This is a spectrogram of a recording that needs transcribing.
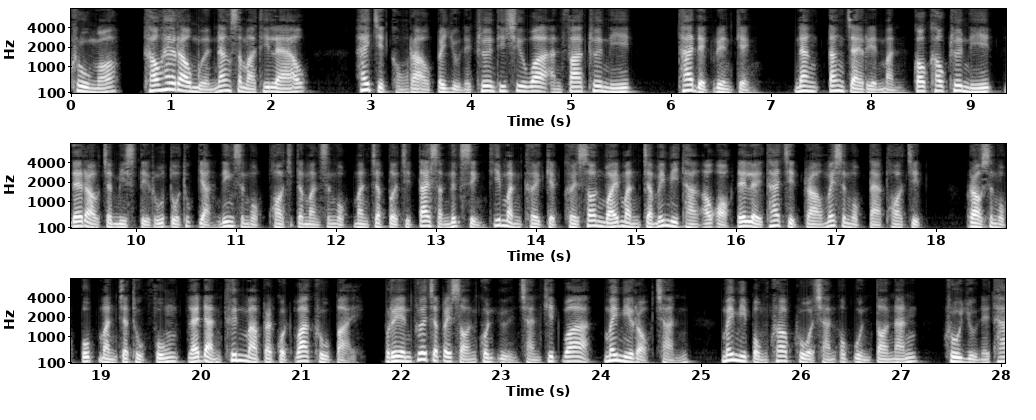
ครูเงาะเขาให้เราเหมือนนั่งสมาธิแล้ว ให้จิตของเราไปอยู่ในคลื่นที่ชื่อว่าอันฟาคลื่นนี้ ถ้าเด็กเรียนเก่ง นั่งตั้งใจเรียนมันก็เข้าคลื่นนี้ ได้เราจะมีสติรู้ตัวทุกอย่างนิ่งสงบ พอจิตมันสงบมันจะเปิดจิตใต้สำนึกสิ่งที่มันเคยเก็บเคยซ่อนไว้มันจะไม่มีทางเอาออกได้เลย ถ้าจิตเราไม่สงบแต่พอจิต เราสงบปุ๊บมันจะถูกฟุ้ง และดันขึ้นมาปรากฏว่าครูไป เรียนเพื่อจะไปสอนคนอื่น ฉันคิดว่าไม่มีหรอกฉัน ไม่มีปมครอบครัวฉันอบอุ่นตอนนั้นครูอยู่ในท่า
